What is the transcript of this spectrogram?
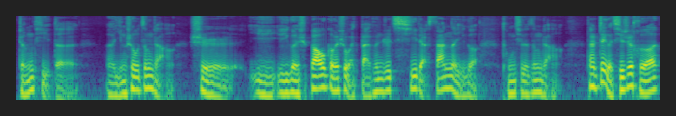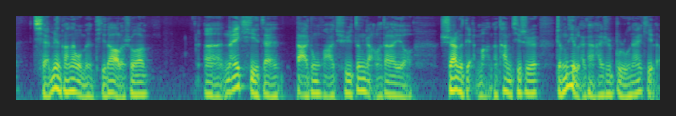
整体的呃营收增长是以一个是高个位数百分之七点三的一个同期的增长。但这个其实和前面刚才我们提到了说，呃，Nike 在大中华区增长了大概有十二个点嘛，那他们其实整体来看还是不如 Nike 的。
